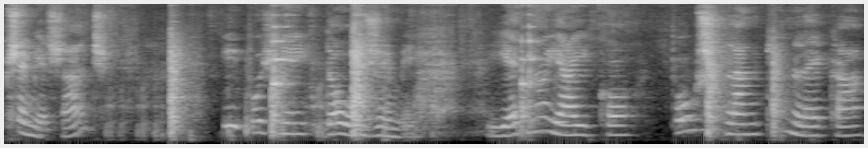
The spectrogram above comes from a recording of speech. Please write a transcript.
przemieszać i później dołożymy jedno jajko, pół szklanki mleka,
